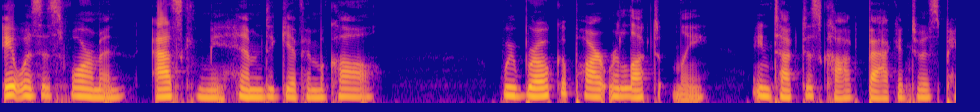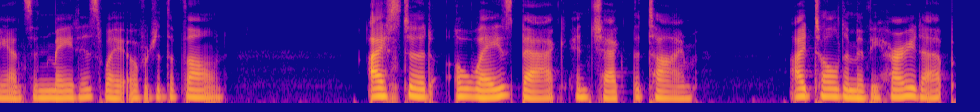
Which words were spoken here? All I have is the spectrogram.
It was his foreman, asking me, him to give him a call. We broke apart reluctantly and tucked his cock back into his pants and made his way over to the phone. I stood a ways back and checked the time. I told him if he hurried up,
